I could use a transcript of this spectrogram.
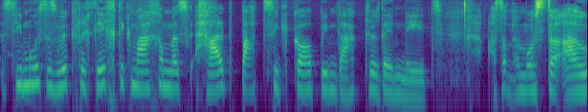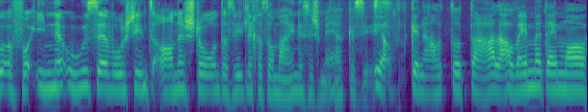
sie muss es wirklich richtig machen, man halbpatzig geht beim Dackel dann nicht. Also man muss da auch von innen raus, ins anstehen und das wirklich so meinen, sonst merken sie es. Ja, genau, total. Auch wenn man dann mal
